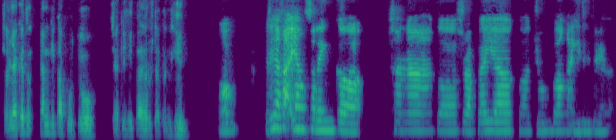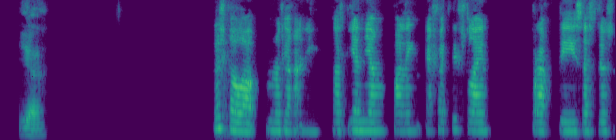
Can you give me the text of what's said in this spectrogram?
Soalnya kita, kan kita butuh, jadi kita harus datengin. Oh, jadi kakak yang sering ke sana, ke Surabaya, ke Jombang, kayak gitu-gitu ya, Kak? Iya, Terus kalau menurut kakak nih, latihan yang paling efektif selain praktis, terus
